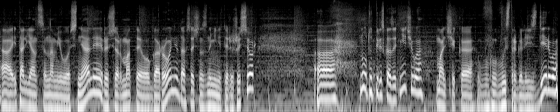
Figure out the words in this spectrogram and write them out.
А, итальянцы нам его сняли. Режиссер Матео Гарони, достаточно знаменитый режиссер. А, ну, тут пересказывать нечего. Мальчика выстрогали из дерева.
